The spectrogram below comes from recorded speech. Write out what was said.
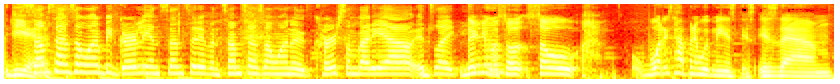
Yeah. Sometimes I want to be girly and sensitive, and sometimes I want to curse somebody out. It's like there you, know? go. So, so what is happening with me is this: is that um,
